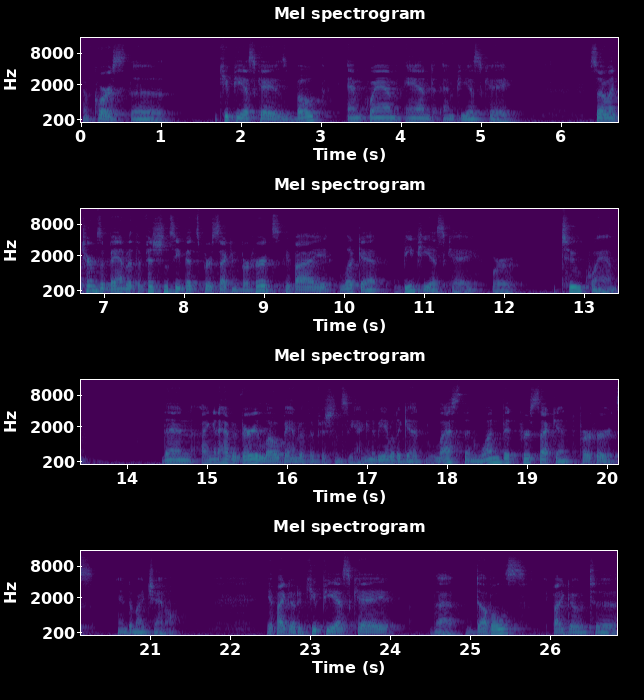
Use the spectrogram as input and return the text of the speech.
And of course, the QPSK is both MQAM and MPSK. So in terms of bandwidth efficiency, bits per second per hertz, if I look at BPSK, or 2 QAM, then I'm going to have a very low bandwidth efficiency. I'm going to be able to get less than 1 bit per second per hertz into my channel. If I go to QPSK, that doubles. If I go to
